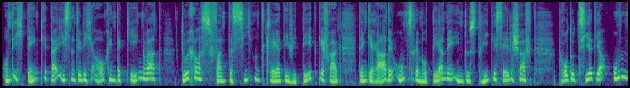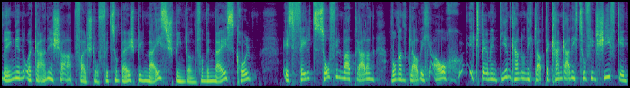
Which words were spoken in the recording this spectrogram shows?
Und ich denke, da ist natürlich auch in der Gegenwart durchaus Fantasie und Kreativität gefragt, denn gerade unsere moderne Industriegesellschaft produziert ja Unmengen organischer Abfallstoffe, zum Beispiel Maisspindeln von den Maiskolben es fällt so viel Material an, wo man, glaube ich, auch experimentieren kann und ich glaube, da kann gar nicht so viel schiefgehen.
